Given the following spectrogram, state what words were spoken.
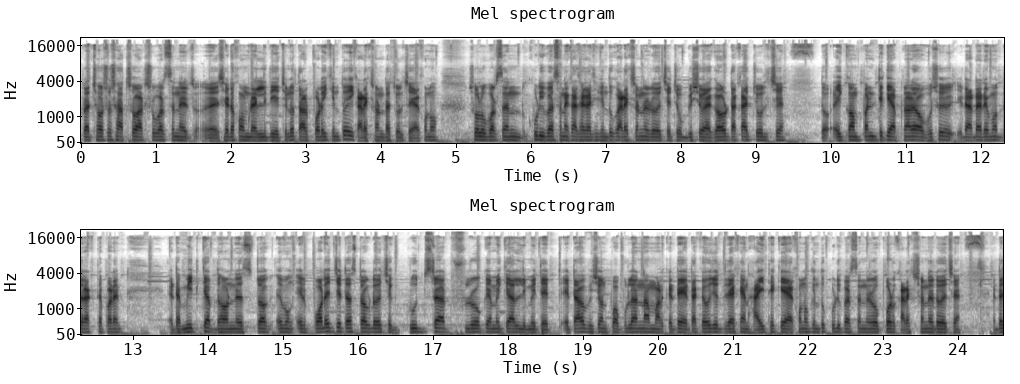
প্রায় ছশো, সাতশো, আটশো পার্সেন্টের সেরকম র্যালি দিয়েছিল। তারপরেই কিন্তু এই কারেকশনটা চলছে। এখনও ষোলো পার্সেন্ট কুড়ি পার্সেন্টের কাছাকাছি কিন্তু কারেকশনে রয়েছে। চব্বিশশো এগারো টাকায় চলছে। তো এই কোম্পানিটিকে আপনারা অবশ্যই রাডারের মধ্যে রাখতে পারেন। এটা মিড ক্যাপ ধরনের স্টক এবং এর পরের যেটা স্টক রয়েছে গুজরাট ফ্লোরোকেমিক্যাল লিমিটেড এটাও ভীষণ পপুলার না মার্কেটে এটাকেও যদি দেখেন হাই থেকে এখনও কিন্তু কুড়ি পার্সেন্টের ওপর কারেকশনে রয়েছে। এটা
